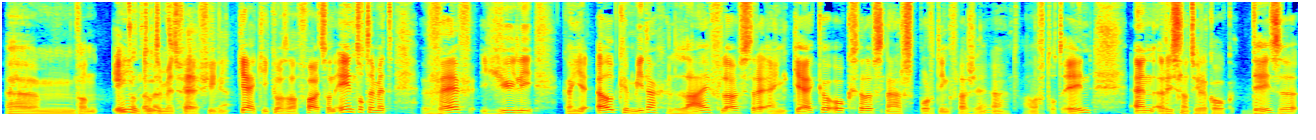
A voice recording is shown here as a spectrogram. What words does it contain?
Ehm, van 1 tot en, met 5 juli. ja. Kijk, ik was al fout. Van 1 tot en met 5 juli kan je elke middag live luisteren en kijken ook zelfs naar Sporting Flagey, hè, 12 tot 1. En er is natuurlijk ook deze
